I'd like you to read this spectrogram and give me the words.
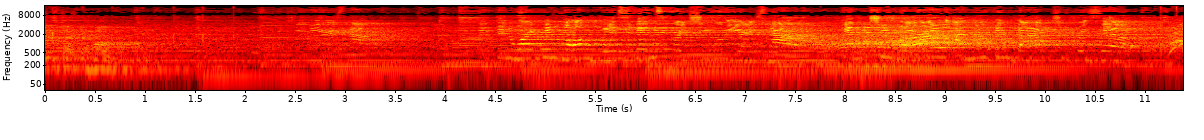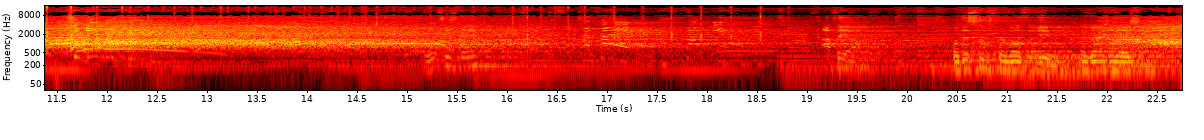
just back at home? Two years now. We've been working long distance for two years now. And tomorrow I'm moving back to Brazil to be with him. What's his name? Rafael, Rafael. Well, this one's for both of you. Congratulations.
